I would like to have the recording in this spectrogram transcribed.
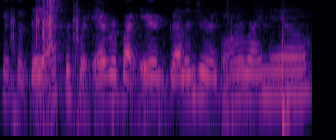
Okay, so Day After Forever by Eric Bellinger is on right now.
